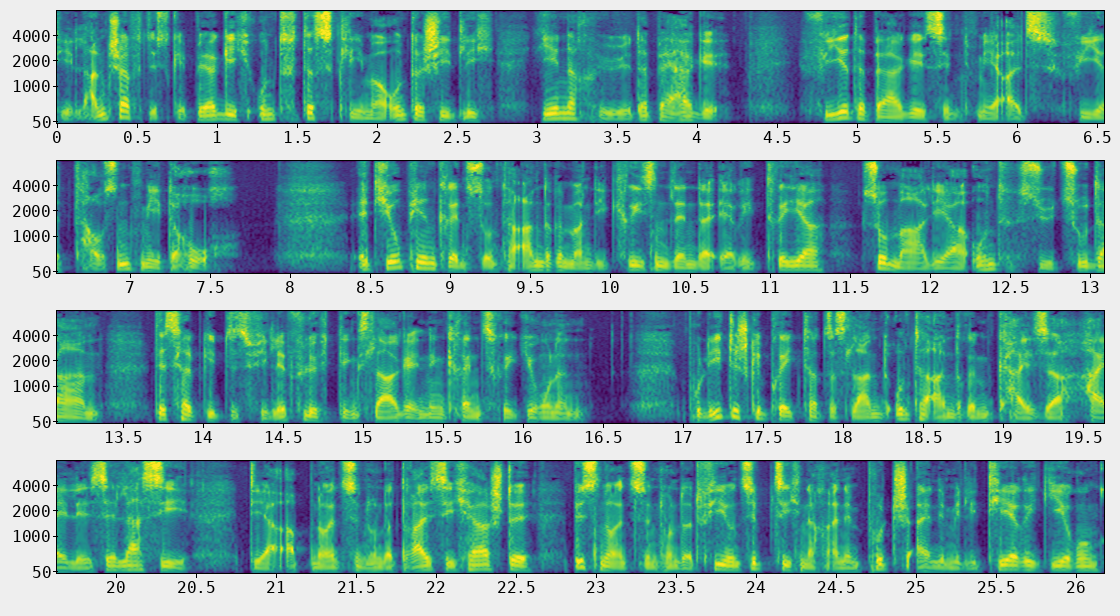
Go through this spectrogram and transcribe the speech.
Die Landschaft ist gebirgig und das Klima unterschiedlich, je nach Höhe der Berge. Vier der Berge sind mehr als 4000 Meter hoch. Äthiopien grenzt unter anderem an die Krisenländer Eritrea, Somalia und Südsudan. Deshalb gibt es viele Flüchtlingslager in den Grenzregionen. Politisch geprägt hat das Land unter anderem Kaiser Haile Selassie, der ab 1930 herrschte, bis 1974 nach einem Putsch eine Militärregierung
